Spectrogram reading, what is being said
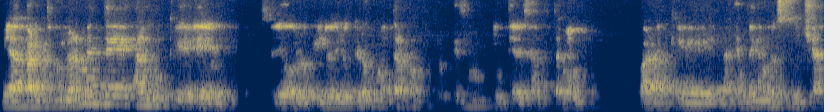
Mira, particularmente algo que, digo, lo, lo, lo quiero comentar porque creo que es interesante también para que la gente que nos escucha,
